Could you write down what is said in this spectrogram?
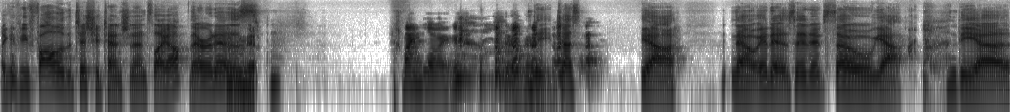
like if you follow the tissue tension it's like oh there it is. Yeah. mind blowing just yeah. No it is it is so yeah. The uh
